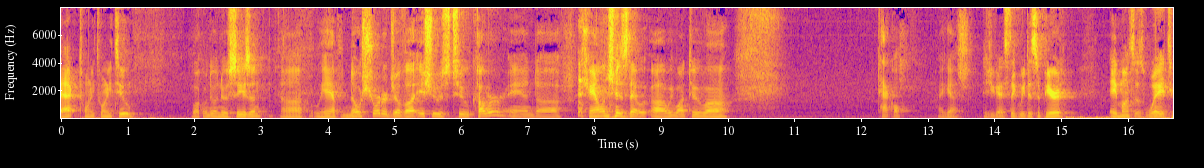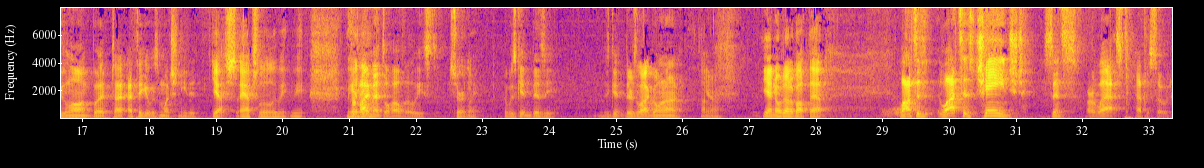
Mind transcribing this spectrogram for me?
back, 2022. Welcome to a new season. Uh, we have no shortage of uh, issues to cover and uh, challenges that uh, we want to uh, tackle, I guess. Did you guys think we disappeared? Eight months is way too long, but I, I think it was much needed. Yes, absolutely. We, we, we For my a- mental health, at least. certainly. It was getting busy. It was getting, there's a lot going on, you know. Yeah, no doubt about that. Lots of lots has changed since our last episode.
